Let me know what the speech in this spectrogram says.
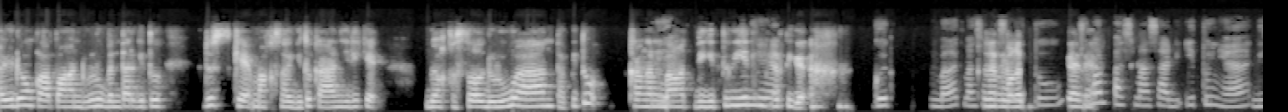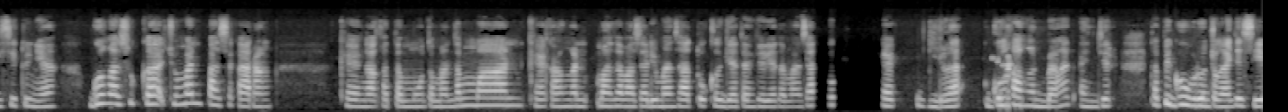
ayo dong ke lapangan dulu bentar gitu. Terus kayak maksa gitu kan jadi kayak udah kesel duluan tapi tuh kangen iya. banget digituin kayak ngerti gak? gue banget kangen masa-masa banget itu. kan ya? Cuman pas masa di itunya di situnya gue nggak suka. Cuman pas sekarang kayak nggak ketemu teman-teman kayak kangen masa-masa di man satu kegiatan-kegiatan man satu kayak gila gue kangen banget anjir. Tapi gue beruntung aja sih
